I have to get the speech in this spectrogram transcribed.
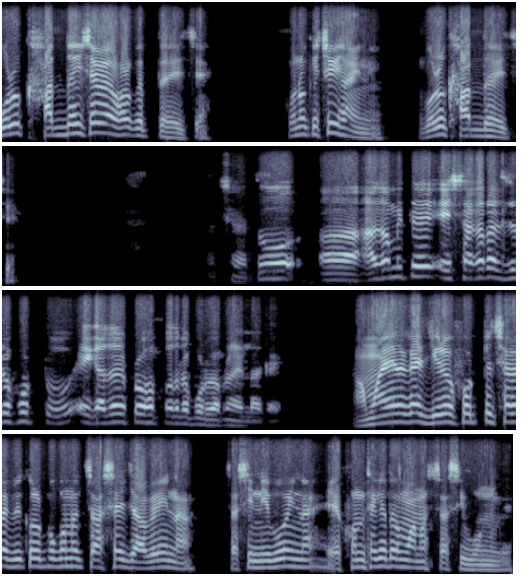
গরুর খাদ্য হিসেবে ব্যবহার করতে হয়েছে। কোনো কিছুই হয়নি গরুর খাদ্য হয়েছে। আচ্ছা তো আহ, আগামীতে এই শাখাটা জিরো ফোর টু এই গাজরের প্রভাব কতটা পড়বে আপনার এলাকায়? আমার এলাকায় জিরো ফোর টু ছাড়া বিকল্প কোনো চাষে যাবেই না, চাষি নিবই না, এখন থেকে তো মানুষ চাষি বুনবে।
